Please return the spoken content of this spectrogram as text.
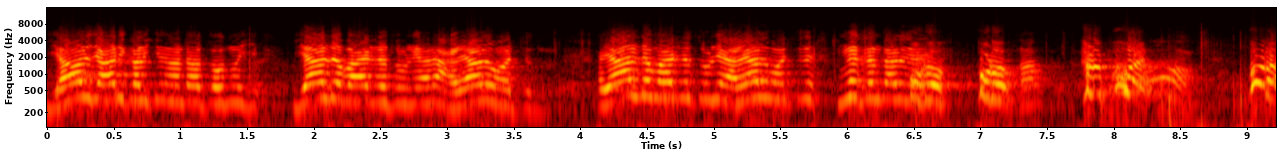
ഇയാൾ ചാടി കളിക്കുന്ന കണ്ടാ തോന്നുന്നു ഇയാളുടെ ഭാര്യയുടെ തുള്ളിയാണ് അയാൾ മാറ്റുന്നത്. അയാളുടെ ഭാര്യയുടെ തുണി അയാൾ മാറ്റുന്നത്. നിങ്ങൾക്ക് എന്താണ് പോടോ പോടാ.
